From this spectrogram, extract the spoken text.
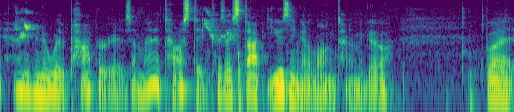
I don't even know where the popper is. I might have tossed it because I stopped using it a long time ago. But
